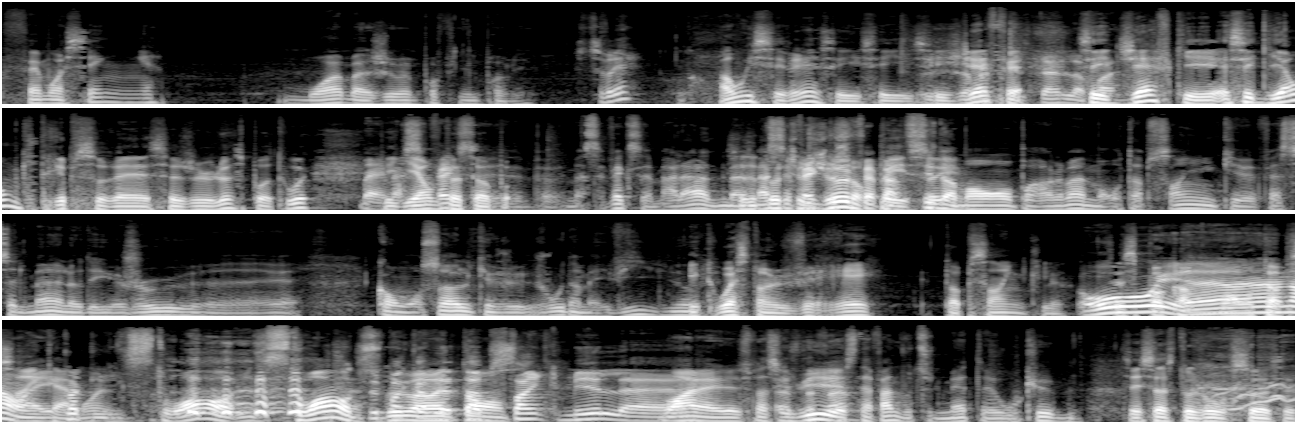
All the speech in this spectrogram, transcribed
fais-moi signe. Moi, ben, j'ai même pas fini le premier. C'est vrai? Ah oui, c'est vrai, c'est Jeff. C'est. Jeff qui est. C'est Guillaume qui tripe sur euh, ce jeu-là, c'est pas toi. Ben, Mass Guillaume, t'as c'est- Mass Effect, c'est malade. Ça, Mass Effect 2 sur fait PC. partie de mon, probablement de mon top 5 euh, facilement là, des jeux euh, consoles que j'ai joué dans ma vie. là. Et toi, c'est un vrai top 5. Là. Oh, c'est pas oui, comme euh, mon top non, 5 à écoute, moi. l'histoire, l'histoire du C'est pas jeu, comme le top ton- 5000. euh, Ouais, c'est parce que lui, Stéphane. Stéphane, faut-tu le mettre au cube? C'est ça, c'est toujours ça. c'est-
